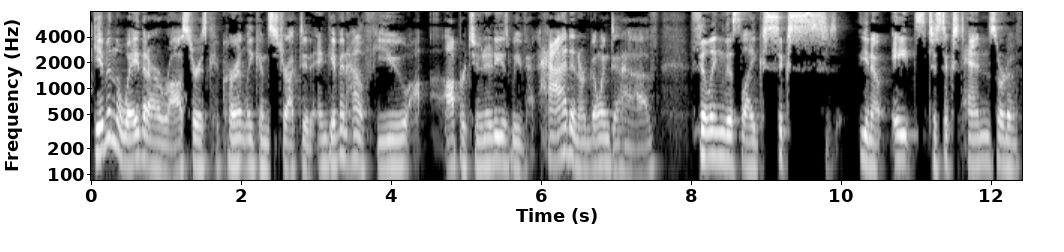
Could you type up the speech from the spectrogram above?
given the way that our roster is currently constructed and given how few opportunities we've had and are going to have, filling this like six, you know, eight to six ten sort of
